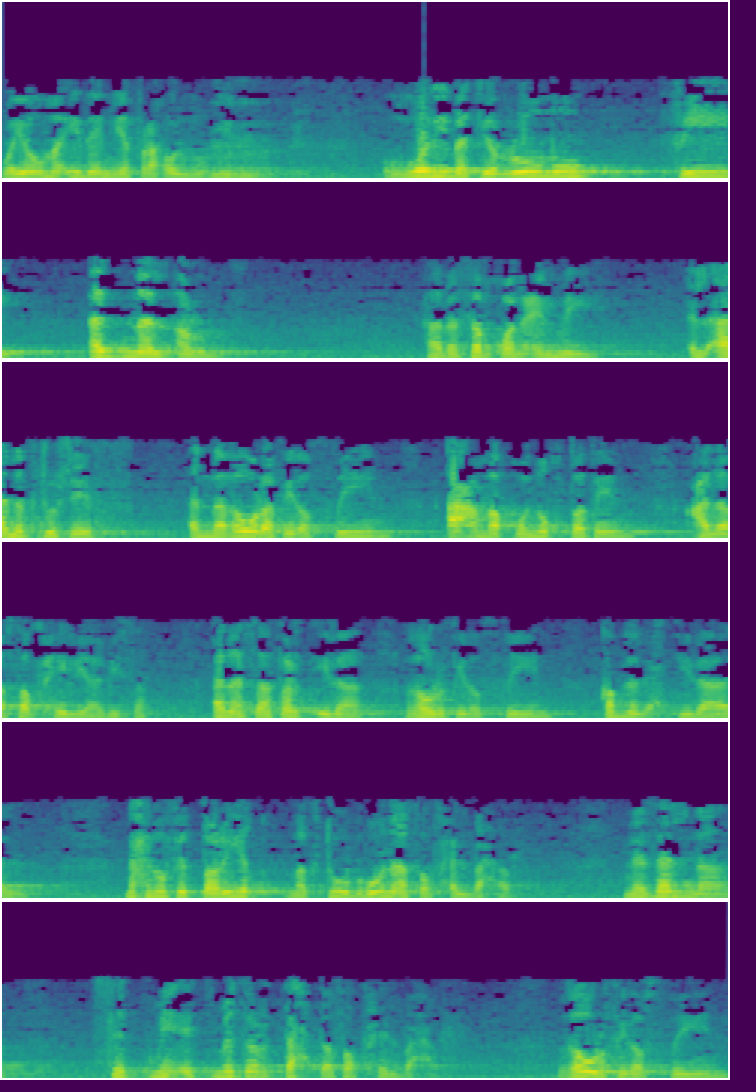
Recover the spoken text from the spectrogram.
ويومئذ يفرح المؤمنون. غلبت الروم في أدنى الأرض. هذا سبق علمي. الآن اكتشف أن غور فلسطين أعمق نقطة على سطح اليابسة. أنا سافرت إلى غور فلسطين قبل الاحتلال. نحن في الطريق مكتوب هنا سطح البحر. نزلنا ستمئة متر تحت سطح البحر. غور فلسطين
